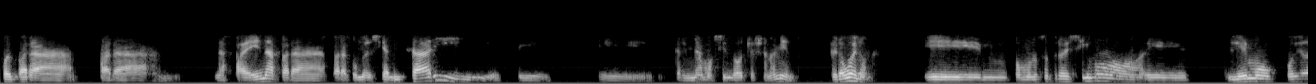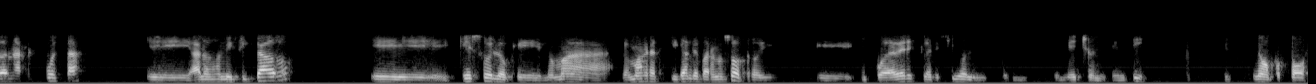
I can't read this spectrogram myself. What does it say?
fue para para la faena para, para comercializar y este, eh, terminamos haciendo ocho allanamientos. Pero bueno, eh, como nosotros decimos, eh, le hemos podido dar una respuesta a los damnificados, que eso es lo que lo más lo más gratificante para nosotros y, y poder haber esclarecido el, hecho en, en sí. No, por favor.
